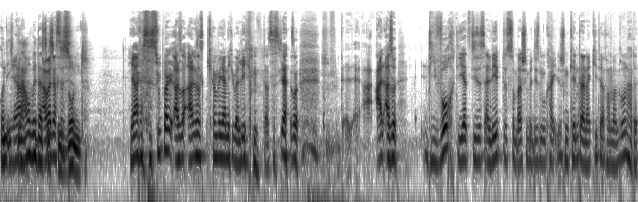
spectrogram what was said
Und ich ja, glaube, das ist das gesund. Ist, ja, das ist super. Also alles können wir ja nicht überleben. Das ist ja so. Also die Wucht, die jetzt dieses Erlebnis zum Beispiel mit diesem ukrainischen Kind da in der Kita von meinem Sohn hatte,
